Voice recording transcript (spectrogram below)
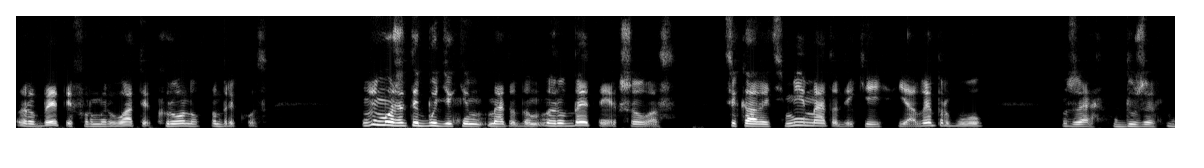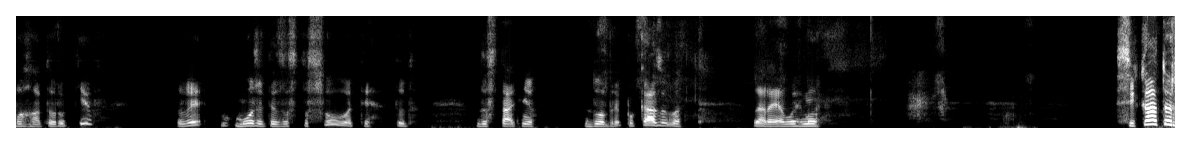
робити, формувати крону абрикосу. Ви можете будь-яким методом робити, якщо вас цікавить мій метод, який я випробував вже дуже багато років, ви можете застосовувати. Тут достатньо добре показано. Зараз я візьму сікатор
